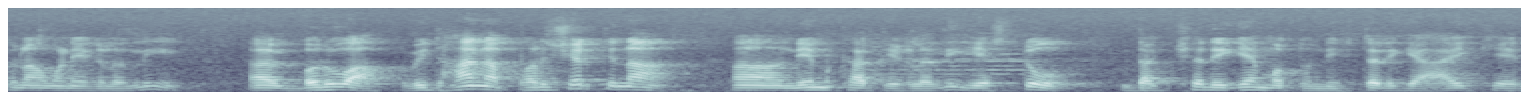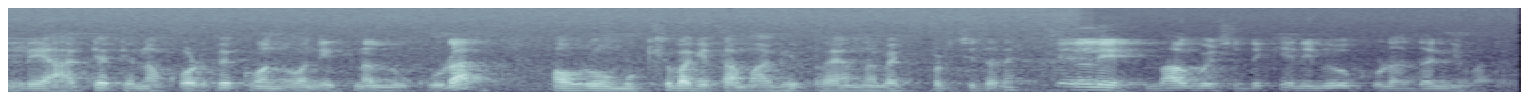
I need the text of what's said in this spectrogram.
ಚುನಾವಣೆಗಳಲ್ಲಿ ಬರುವ ವಿಧಾನ ಪರಿಷತ್ತಿನ ನೇಮಕಾತಿಗಳಲ್ಲಿ ಎಷ್ಟು ದಕ್ಷರಿಗೆ ಮತ್ತು ನಿಷ್ಠರಿಗೆ ಆಯ್ಕೆಯಲ್ಲಿ ಆದ್ಯತೆಯನ್ನು ಕೊಡಬೇಕು ಅನ್ನುವ ನಿಟ್ಟಿನಲ್ಲೂ ಕೂಡ ಅವರು ಮುಖ್ಯವಾಗಿ ತಮ್ಮ ಅಭಿಪ್ರಾಯವನ್ನು ವ್ಯಕ್ತಪಡಿಸಿದ್ದಾರೆ. ಇಲ್ಲಿ ಭಾಗವಹಿಸಿದ್ದಕ್ಕೆ ನಿಮಗೂ ಕೂಡ ಧನ್ಯವಾದಗಳು.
